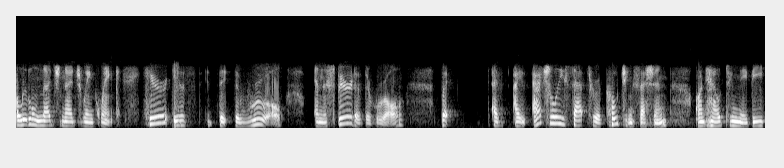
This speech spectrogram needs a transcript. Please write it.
a little nudge, nudge, wink, wink. Here is the the rule and the spirit of the rule, but I've, I actually sat through a coaching session on how to maybe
